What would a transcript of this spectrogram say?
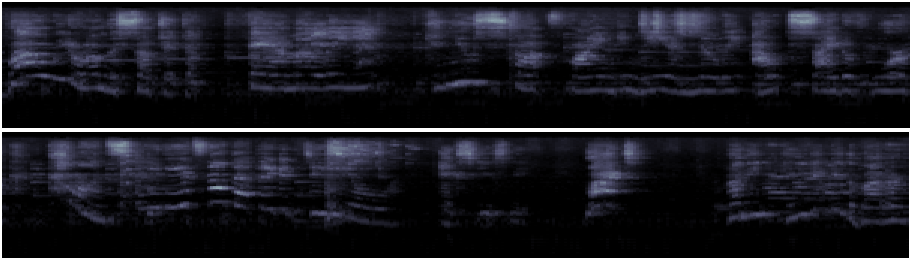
While we are on the subject of family, can you stop finding me and Millie outside of work? Come on, sweetie, it's not that big a deal. Excuse me. What? Honey, can you give me the butter?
